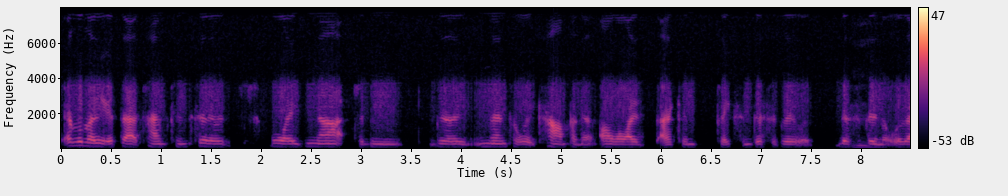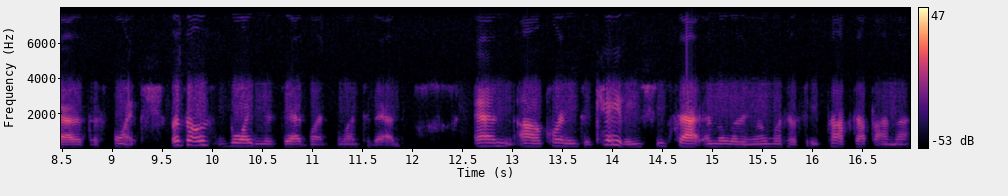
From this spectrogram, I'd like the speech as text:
everybody at that time considered Boyd not to be very mentally competent, although I, I can take some disagree with, disagreement mm. with that at this point. But those Boyd and his dad went, went to bed. And uh, according to Katie, she sat in the living room with her feet propped up on the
